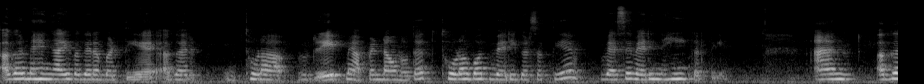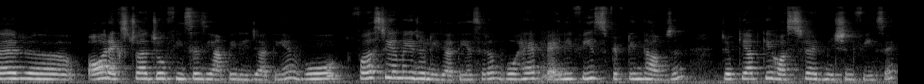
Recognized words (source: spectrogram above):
अगर महँगाई वगैरह बढ़ती है, अगर थोड़ा रेट में अप एंड डाउन होता है तो थोड़ा बहुत वेरी कर सकती है, वैसे वेरी नहीं करती है। एंड अगर और एक्स्ट्रा जो फीसेस यहाँ पे ली जाती हैं, वो फ़र्स्ट ईयर में जो ली जाती हैं सिर्फ़, वो है पहली फ़ीस फिफ्टीन थाउज़ेंड जो कि आपकी हॉस्टल एडमिशन फ़ीस है,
